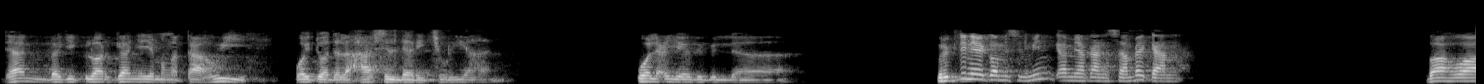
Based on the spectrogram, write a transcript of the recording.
Dan bagi keluarganya yang mengetahui bahwa itu adalah hasil dari curian. Wal'iyadzubillah. Berikutnya ya kaum muslimin kami akan sampaikan bahwa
